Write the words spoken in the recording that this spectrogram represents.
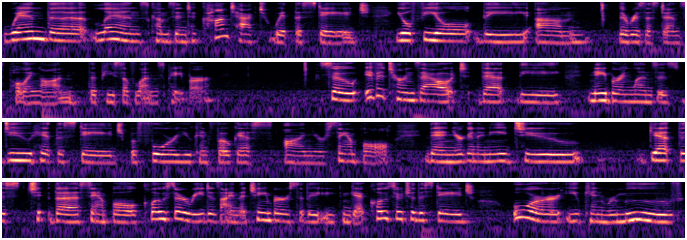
when the lens comes into contact with the stage, you'll feel the, um, the resistance pulling on the piece of lens paper. So if it turns out that the neighboring lenses do hit the stage before you can focus on your sample, then you're going to need to get this the sample closer, redesign the chamber so that you can get closer to the stage, or you can remove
